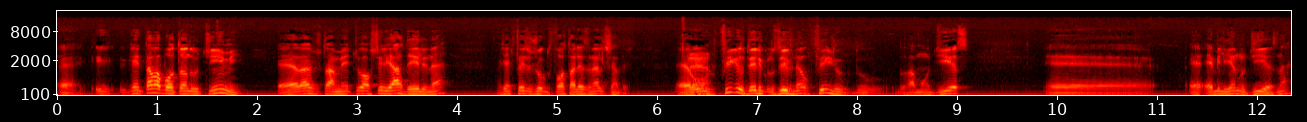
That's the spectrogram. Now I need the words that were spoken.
É, e quem tava botando o time era justamente o auxiliar dele, né? A gente fez o jogo do Fortaleza, né, Alexandre? É, É. o filho dele, inclusive, né? O filho do, do Ramon Dias. É, é Emiliano Dias, né?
